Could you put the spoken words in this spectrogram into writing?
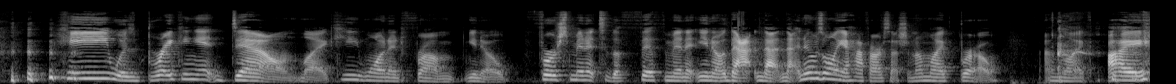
he was breaking it down. Like he wanted from, you know, first minute to the fifth minute, you know, that and that and that. And it was only a half hour session. I'm like, bro, I'm like, I,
